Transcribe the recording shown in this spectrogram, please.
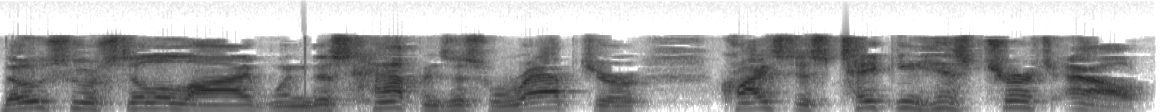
Those who are still alive, when this happens, this rapture, Christ is taking his church out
